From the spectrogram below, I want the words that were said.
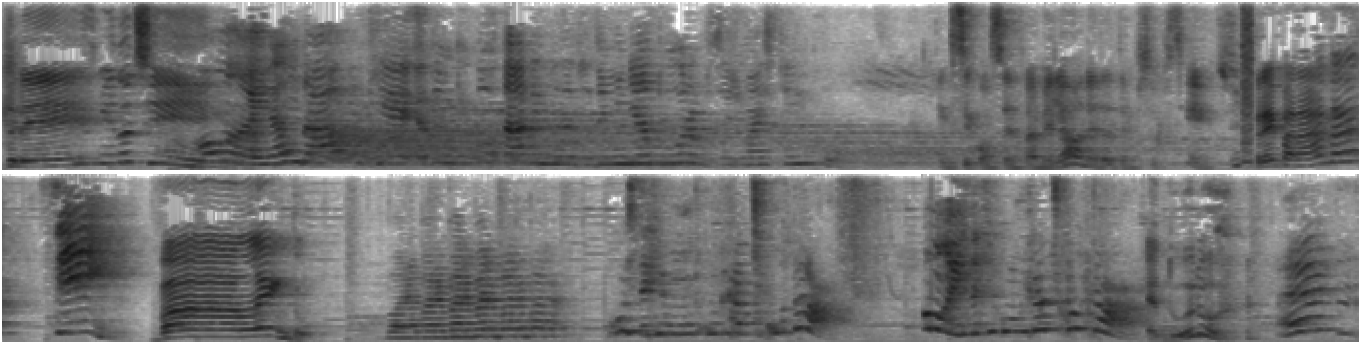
três minutinhos. Ô, mãe, não dá, porque eu tenho que cortar dentro de miniatura, que se concentrar melhor, né? Dá tempo suficiente. Preparada? Sim! Valendo! Bora, bora, bora, bora, bora, bora. Oh, isso daqui é muito complicado de cortar. Ô, mãe, isso daqui é complicado de cortar. É duro? É?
